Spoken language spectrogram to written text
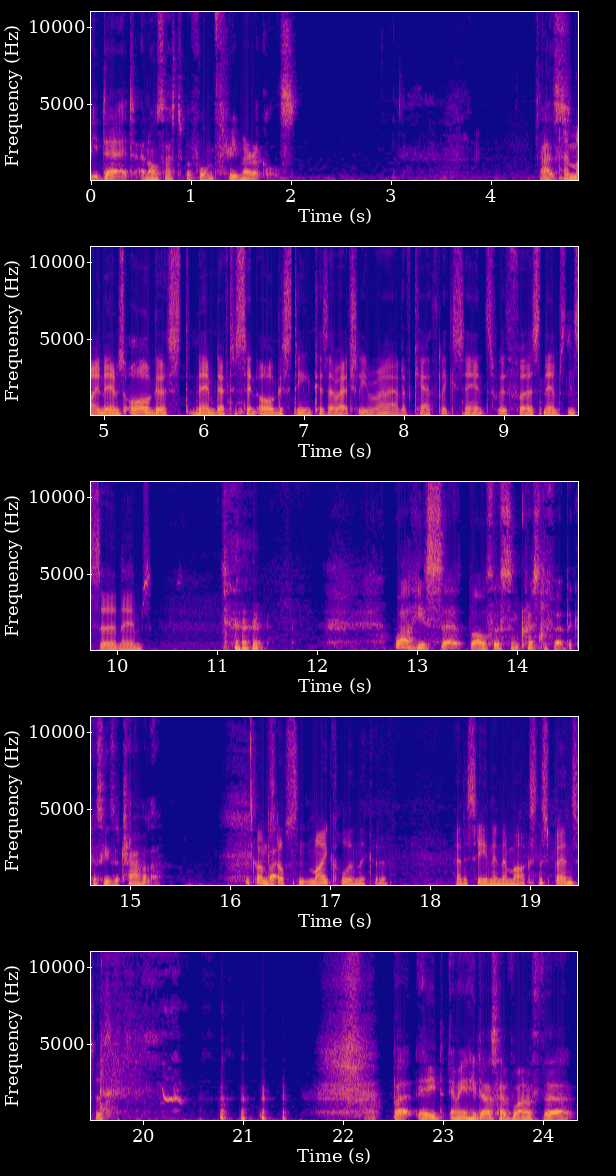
be dead and also has to perform three miracles. As And my name's August, named after St. Augustine, because I've actually run out of Catholic saints with first names and surnames. well, he's uh, also Saint Christopher because he's a traveller. They call himself St. Michael, and they could have had a scene in a Marks and Spencer's. But he, I mean, he does have one of the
